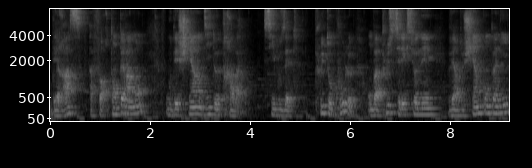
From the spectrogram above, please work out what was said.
des races à fort tempérament ou des chiens dits de travail. Si vous êtes plutôt cool, on va plus sélectionner vers du chien de compagnie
